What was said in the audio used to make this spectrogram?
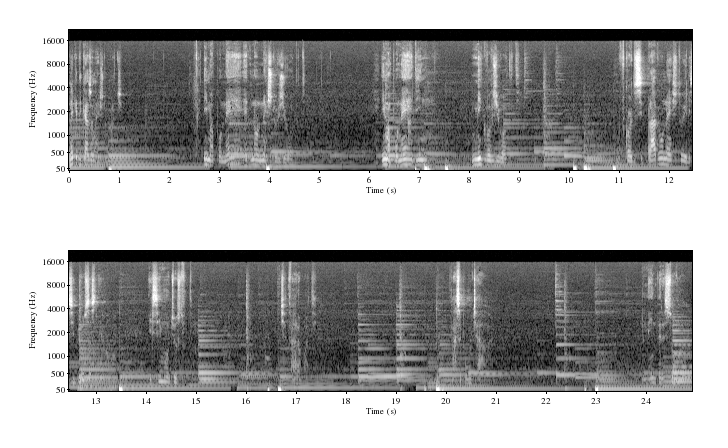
Нека ти кажа нещо обаче. Има поне едно нещо в живота ти. Има поне един миг в живота ти, в който си правил нещо или си бил с него и си имал чувството, че това работи. Това се получава. Не ме интересува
